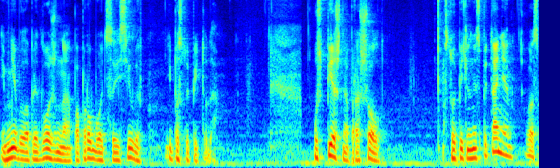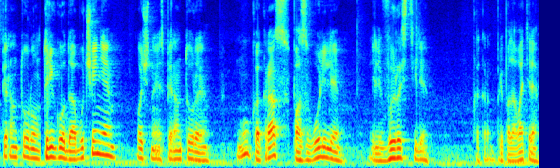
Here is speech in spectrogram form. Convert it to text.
и мне было предложено попробовать свои силы и поступить туда. Успешно прошел вступительные испытания в аспирантуру. Три года обучения очной аспирантуры ну, как раз позволили или вырастили как преподавателя.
